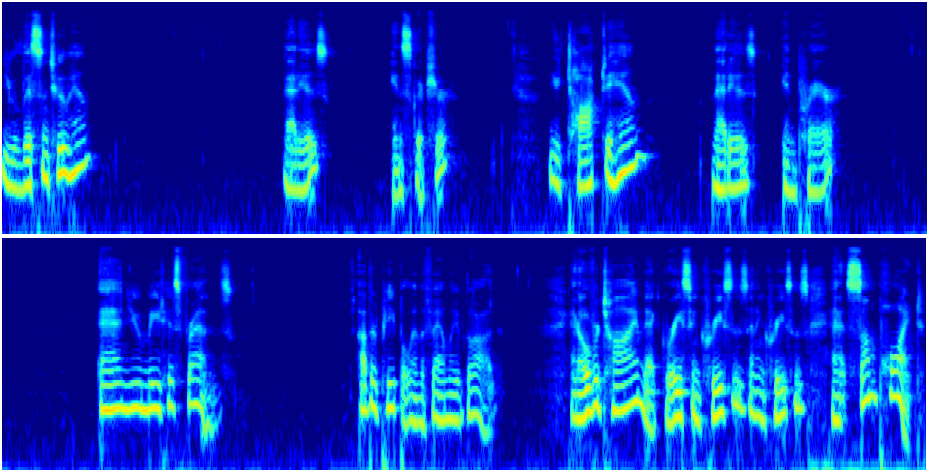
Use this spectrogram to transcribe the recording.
You listen to him, that is, in Scripture. You talk to him, that is, in prayer. And you meet his friends, other people in the family of God. And over time, that grace increases and increases. And at some point,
